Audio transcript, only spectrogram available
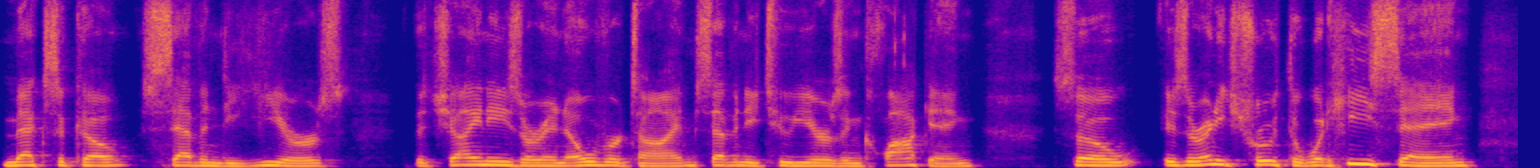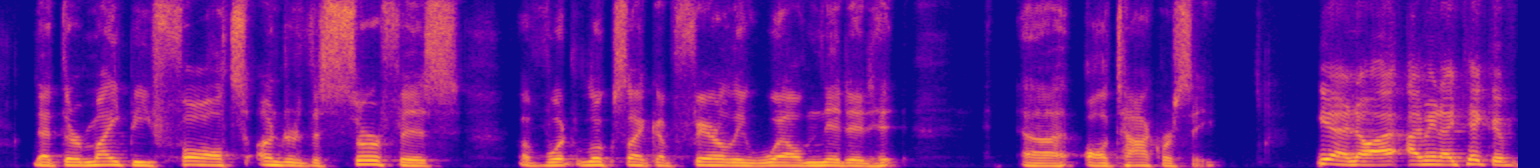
Mexico, 70 years. The Chinese are in overtime, 72 years in clocking. So, is there any truth to what he's saying? that there might be faults under the surface of what looks like a fairly well knitted uh, autocracy. Yeah, no, I, I, mean, I take a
